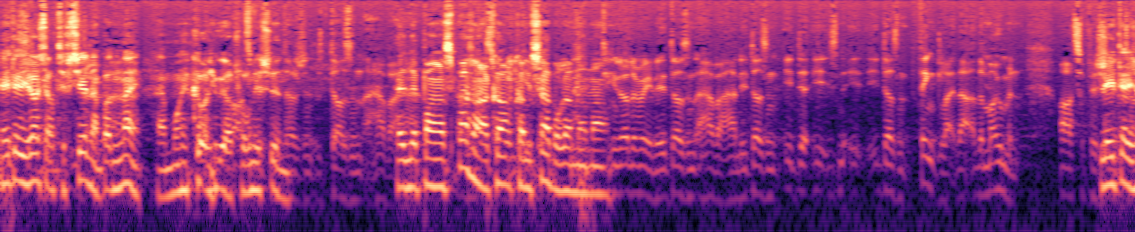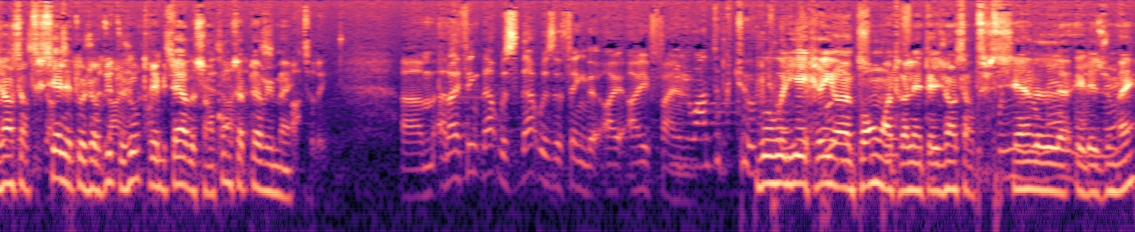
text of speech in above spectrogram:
L'intelligence artificielle n'a pas de main, à moins qu'on lui en fournisse une. Elle ne pense pas encore comme ça pour le moment. L'intelligence artificielle est aujourd'hui toujours tributaire de son concepteur humain. Vous vouliez créer un pont entre l'intelligence artificielle et les humains?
